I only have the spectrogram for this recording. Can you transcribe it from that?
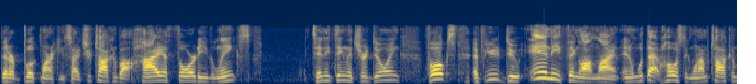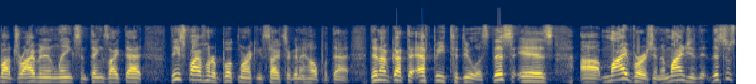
that are bookmarking sites. You're talking about high authority links to anything that you're doing. Folks, if you do anything online, and with that hosting, when I'm talking about driving in links and things like that, these 500 bookmarking sites are going to help with that. Then I've got the FB to-do list. This is uh, my version, and mind you, this was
